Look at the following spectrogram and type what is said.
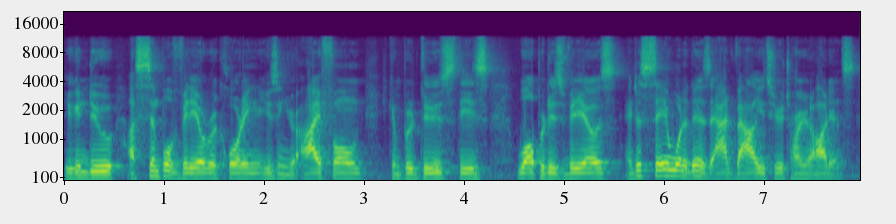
You can do a simple video recording using your iPhone. You can produce these well-produced videos and just say what it is, add value to your target audience.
